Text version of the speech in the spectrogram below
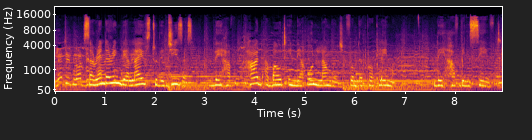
let it not surrendering their lives to the Jesus they have heard about in their own language from the proclaimer. They have been saved.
